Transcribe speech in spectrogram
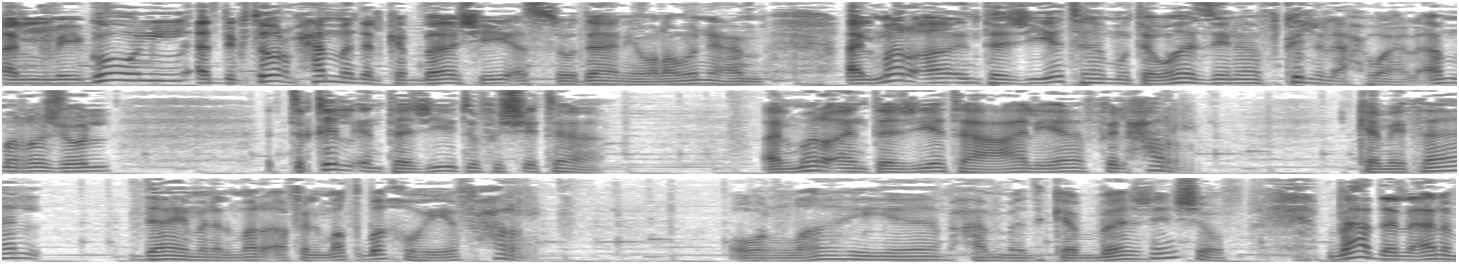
اللي يقول الدكتور محمد الكباشي السوداني والله ونعم. المرأة إنتاجيتها متوازنة في كل الأحوال أما الرجل تقل إنتاجيته في الشتاء. المرأة إنتاجيتها عالية في الحر. كمثال دائما المرأة في المطبخ وهي في حر. والله يا محمد كباش نشوف. بعد أنا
